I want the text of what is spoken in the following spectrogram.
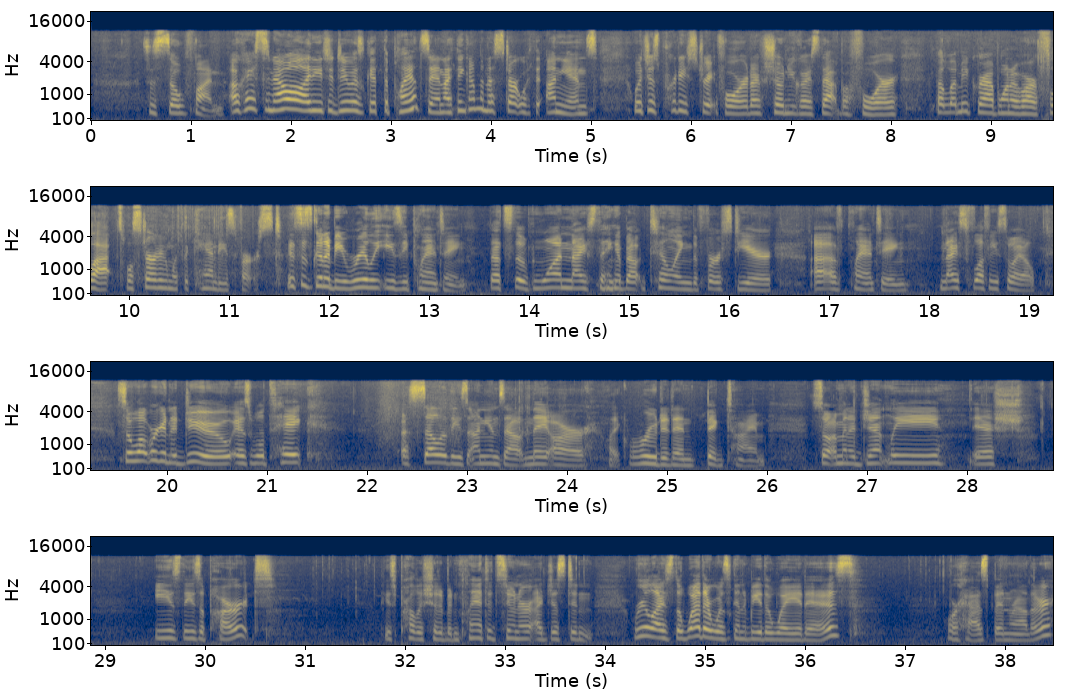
This is so fun. Okay, so now all I need to do is get the plants in. I think I'm gonna start with the onions, which is pretty straightforward. I've shown you guys that before, but let me grab one of our flats. We'll start in with the candies first. This is gonna be really easy planting. That's the one nice thing about tilling the first year uh, of planting. Nice fluffy soil. So what we're gonna do is we'll take a cell of these onions out and they are like rooted in big time. So I'm gonna gently-ish ease these apart. These probably should have been planted sooner. I just didn't realize the weather was going to be the way it is, or has been rather.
